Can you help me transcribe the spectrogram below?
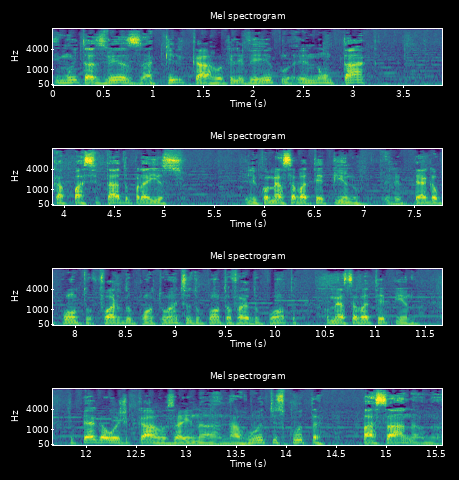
e muitas vezes aquele carro, aquele veículo, ele não está capacitado para isso. Ele começa a bater pino. Ele pega o ponto fora do ponto, antes do ponto ou fora do ponto, começa a bater pino. Tu pega hoje carros aí na, na rua, tu escuta passar no, no,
